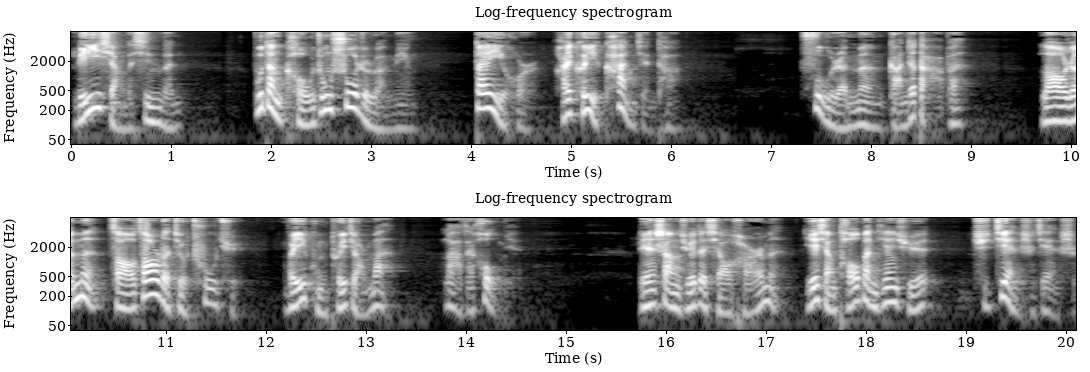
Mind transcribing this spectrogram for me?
理想的新闻。不但口中说着阮明，待一会儿还可以看见他。妇人们赶着打扮，老人们早早的就出去，唯恐腿脚慢，落在后面。连上学的小孩们也想逃半天学，去见识见识。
